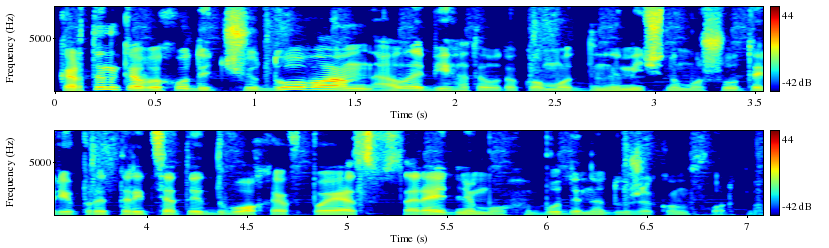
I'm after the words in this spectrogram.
Картинка виходить чудова, але бігати у такому динамічному шутері при 32 FPS в середньому буде не дуже комфортно.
